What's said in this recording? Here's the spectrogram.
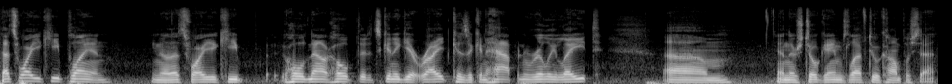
that's why you keep playing. You know, that's why you keep holding out hope that it's going to get right because it can happen really late. Um, and there's still games left to accomplish that.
